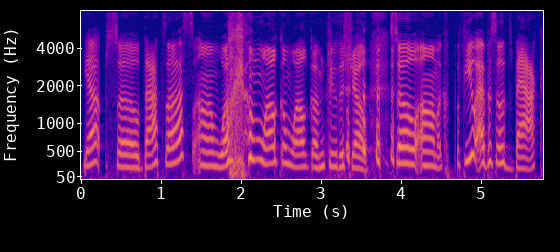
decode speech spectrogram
Yep. So that's us. Um, welcome, welcome, welcome to the show. so, um, a c- a few episodes back,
